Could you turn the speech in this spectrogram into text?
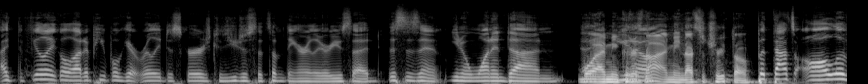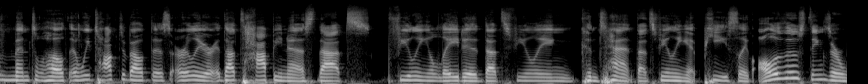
I feel like a lot of people get really discouraged because you just said something earlier. You said this isn't you know one and done. Well, I mean, because it's not. I mean, that's the truth, though. But that's all of mental health, and we talked about this earlier. That's happiness. That's feeling elated, that's feeling content, that's feeling at peace. Like all of those things are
